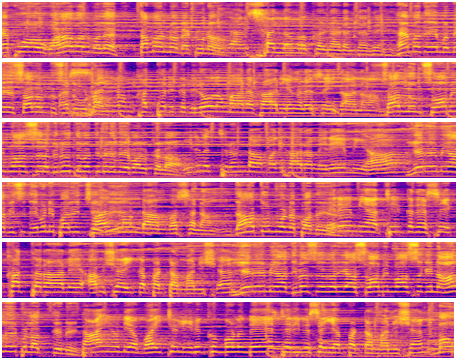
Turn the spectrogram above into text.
කැපුවා වූ වලවල් වල තමන්ම වැටුණා. இதுதான் சல்லமுக்கு நடந்தது හැමදේම මේ සලුන්ට සිදු වුණා. சல்லம் கத்தருக்கு விரோதமான காரியங்களை செய்தானாம் සල්ලුම් ස්වාමින් වහන්සේට විරුද්ධව තිබෙන දේවල් කළා. இருபத்தி ரெண்டாம் அதிகாரம் எரேமியா යෙරේමියා 22 වෙනි පරිච්ඡේදයේ பதிமூன்றாம் வசனம் 13 වන පදය. எரேமியா தீர்க்கதரிசி கத்தராலே அபிஷேகிக்கப்பட்ட மனுஷன் යෙරේමියා දිවසවරයා ස්වාමින් වහන්සේගෙන් ආලේප ලත් කෙනෙක්. தாயினுடைய வயிற்றில் இருக்கும் பொழுதே தெரிவு செய்யப்பட்ட மனுஷன் මව්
